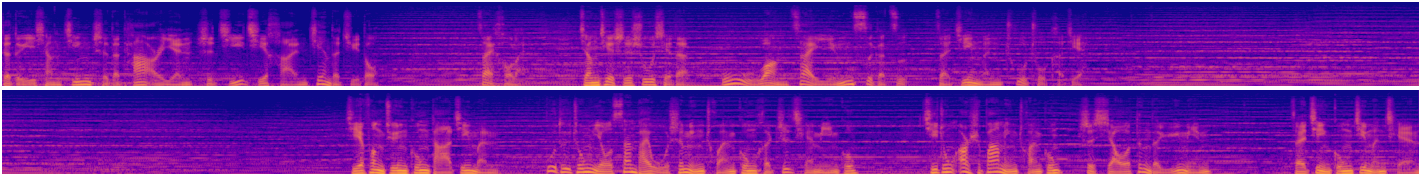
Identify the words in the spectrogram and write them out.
这对于一向矜持的他而言是极其罕见的举动。再后来，蒋介石书写的“勿忘再迎”四个字，在金门处处可见。解放军攻打金门。部队中有三百五十名船工和之前民工，其中二十八名船工是小邓的渔民。在进攻金门前，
